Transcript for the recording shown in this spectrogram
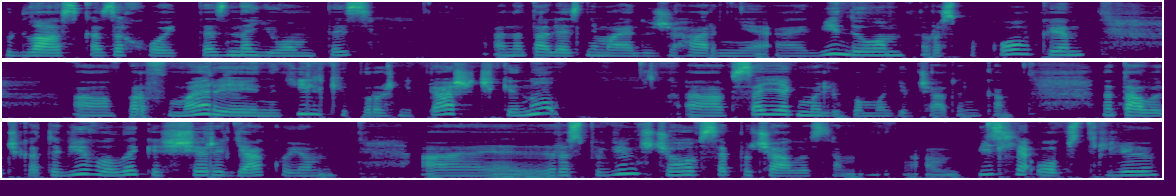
Будь ласка, заходьте, знайомтесь. Наталя знімає дуже гарні е, відео, розпаковки, парфумерія і не тільки, порожні пляшечки. Ну, все як ми любимо, дівчатонька. Наталочка, тобі велике щире дякую. Розповім, з чого все почалося. Після обстрілів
